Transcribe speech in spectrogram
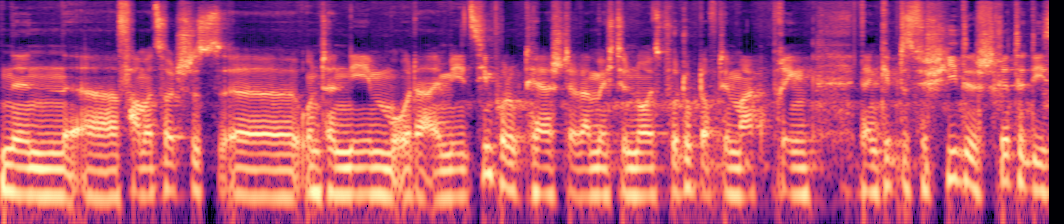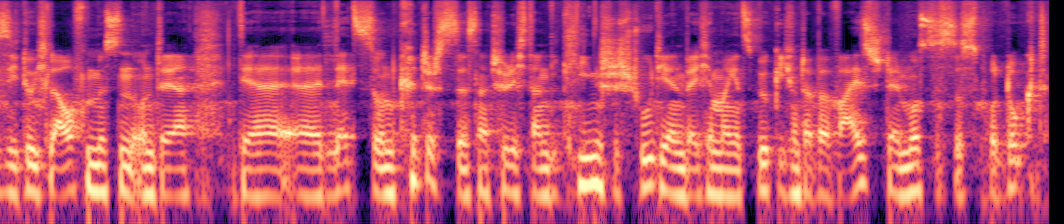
ein äh, pharmazeutisches äh, Unternehmen oder ein Medizinprodukthersteller möchte ein neues Produkt auf den Markt bringen. Dann gibt es verschiedene Schritte, die sie durchlaufen müssen und der, der äh, letzte und kritischste ist natürlich dann die klinische Studie, in welcher man jetzt wirklich unter Beweis stellen muss, dass das Produkt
